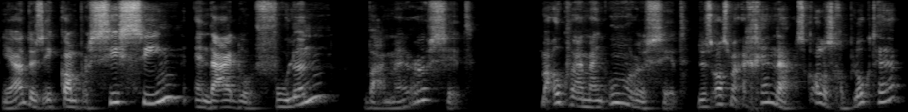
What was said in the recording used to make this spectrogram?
Ja, dus ik kan precies zien en daardoor voelen waar mijn rust zit. Maar ook waar mijn onrust zit. Dus als mijn agenda, als ik alles geblokt heb,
